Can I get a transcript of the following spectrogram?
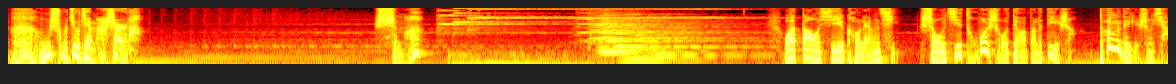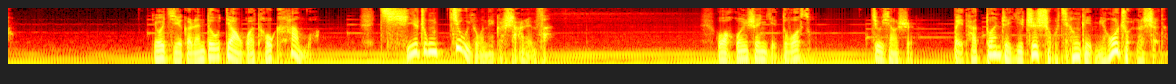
横竖就这码事儿了。什么？我倒吸一口凉气，手机脱手掉到了地上，砰的一声响。有几个人都掉过头看我，其中就有那个杀人犯。我浑身一哆嗦，就像是被他端着一支手枪给瞄准了似的。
